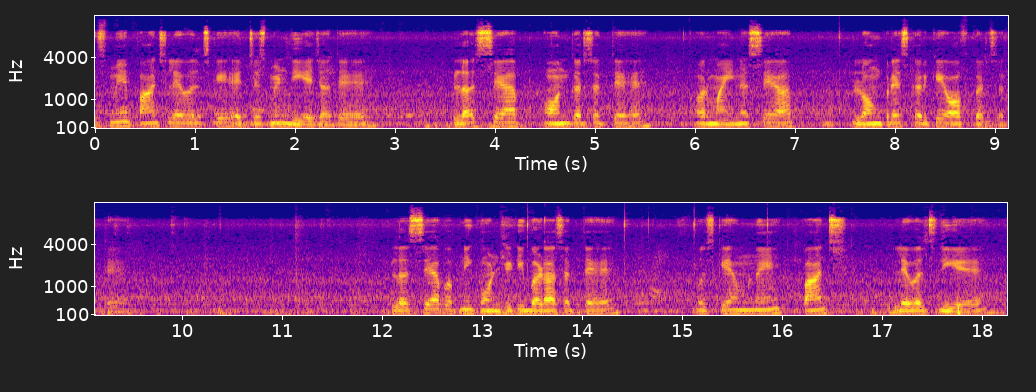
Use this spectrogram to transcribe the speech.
इसमें पाँच लेवल्स के एडजस्टमेंट दिए जाते हैं। प्लस से आप ऑन कर सकते हैं और माइनस से आप लॉन्ग प्रेस करके ऑफ़ कर सकते हैं। प्लस से आप अपनी क्वांटिटी बढ़ा सकते हैं। उसके हमने पाँच लेवल्स दिए हैं।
